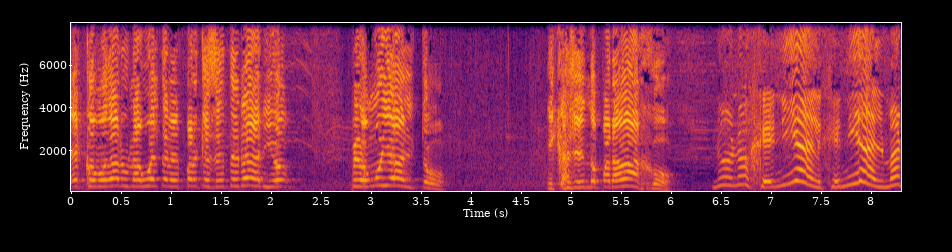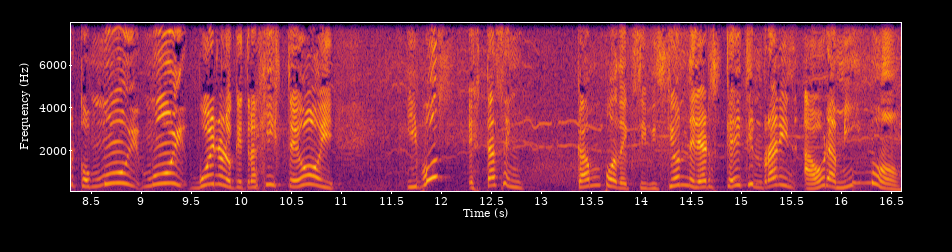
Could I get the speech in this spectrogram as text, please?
Es como dar una vuelta en el Parque Centenario, pero muy alto y cayendo para abajo. No, no, genial, genial, Marco, muy, muy bueno lo que trajiste hoy. ¿Y vos estás en campo de exhibición del Air Skating Running ahora mismo?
